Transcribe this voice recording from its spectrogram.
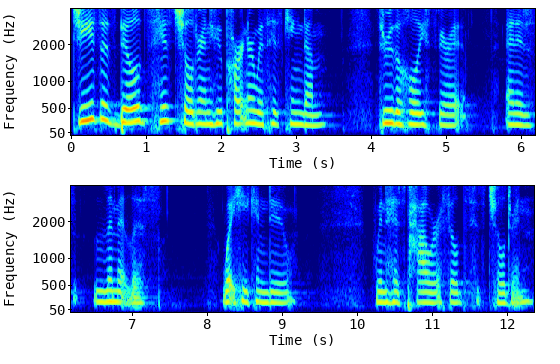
Jesus builds his children who partner with his kingdom through the Holy Spirit, and it is limitless what he can do when his power fills his children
